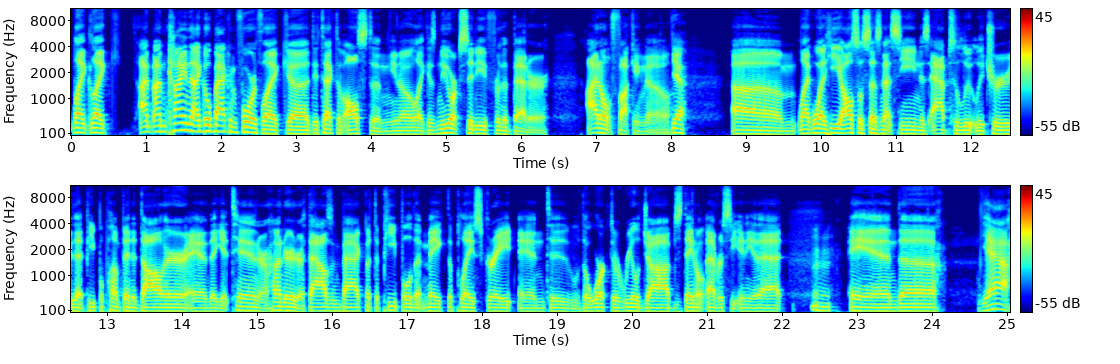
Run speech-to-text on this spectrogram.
like? Like I'm, I'm kind of I go back and forth like uh, Detective Alston. You know, like is New York City for the better? I don't fucking know. Yeah. Um, like what he also says in that scene is absolutely true that people pump in a dollar and they get 10 or 100 or 1000 back, but the people that make the place great and to the work their real jobs, they don't ever see any of that. Mhm. And uh yeah.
